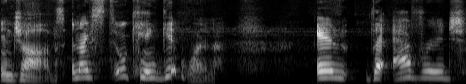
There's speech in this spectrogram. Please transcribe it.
in jobs and I still can't get one. And the average,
